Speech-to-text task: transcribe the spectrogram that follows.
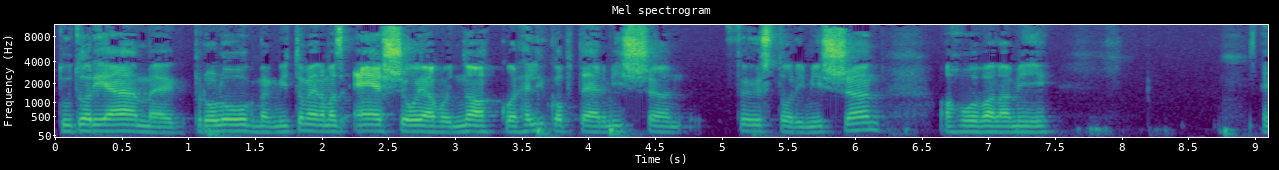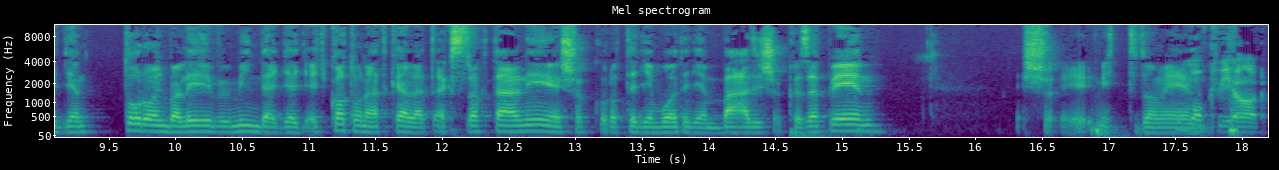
tutoriál, meg prológ, meg mit tudom hanem az első olyan, hogy na, akkor helikopter mission, fősztori mission, ahol valami egy ilyen toronyba lévő, mindegy, egy, egy katonát kellett extraktálni, és akkor ott egy ilyen, volt egy ilyen bázis a közepén, és mit tudom én... Homokvihar,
